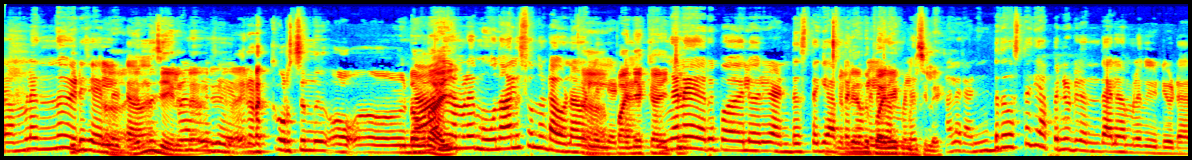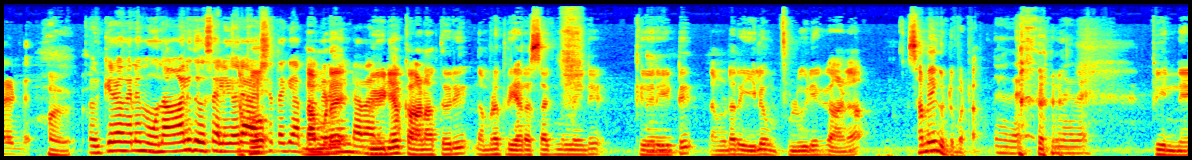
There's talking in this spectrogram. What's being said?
നമ്മൾ എന്ന് വീഡിയോ ആ, ചെയ്യലുണ്ടോ എന്നും ചെയ്യലുണ്ട് നമ്മൾ ഇടയ്ക്ക് കുറച്ചൊന്ന് ഡൗൺ ആയി. നമ്മൾ മൂന്നാൽ ദിവസം ഒന്നും ഡൗൺ ആവണില്ല ആ, പനിയൊക്കെ ഇങ്ങനെ ഏറി പോയാലും ഒരു രണ്ട് ദിവസത്തെ അല്ല രണ്ട് ദിവസത്തെ ഗ്യാപ്പിന്റെ ഉള്ളിൽ എന്തായാലും നമ്മൾ വീഡിയോ ഇടാറുണ്ട്. ഒരിക്കലും അങ്ങനെ മൂന്നാൽ ദിവസം അല്ലെങ്കിൽ ഒരാഴ്ചത്തെ ഗ്യാപ്പ് വീഡിയോ കാണാത്തവര് നമ്മുടെ പ്രിയ റസാഖ് എന്നുള്ളതിന്റെ കേറിയിട്ട് നമ്മുടെ റീലും ഫുൾ വീഡിയോ ഒക്കെ കാണുക. സമയം കിട്ടും പെട്ട പിന്നെ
